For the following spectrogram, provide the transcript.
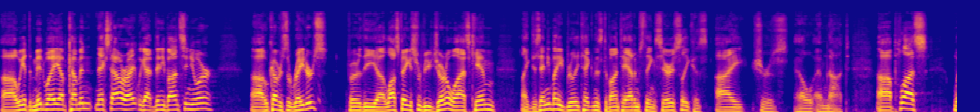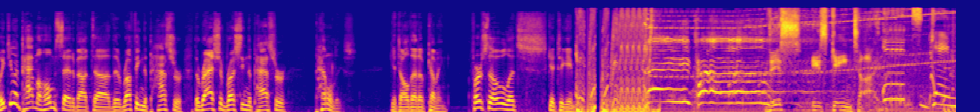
Uh, we got the midway upcoming next hour, right? We got Vinny Bonsignore, uh, who covers the Raiders for the uh, Las Vegas Review Journal. We'll ask him, like, does anybody really taking this Davante Adams thing seriously? Because I sure as hell am not. Uh, plus, wait till what Pat Mahomes said about uh, the roughing the passer, the rash of rushing the passer penalties. Get to all that upcoming. First, though, let's get to game. Time. This is game time It's game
